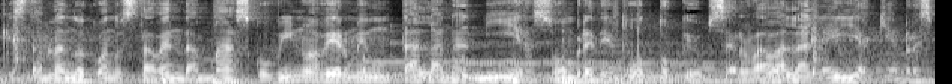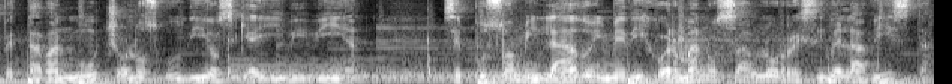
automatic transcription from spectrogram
está hablando cuando estaba en Damasco, vino a verme un tal Ananías, hombre devoto que observaba la ley a quien respetaban mucho los judíos que allí vivían. Se puso a mi lado y me dijo, hermano Saulo, recibe la vista.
